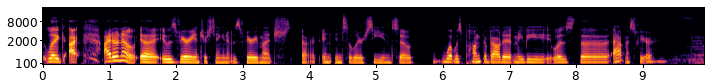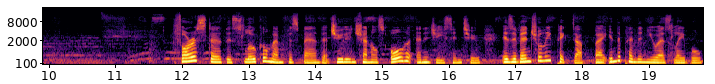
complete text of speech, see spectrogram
Like I, I don't know. Uh, it was very interesting, and it was very much uh, an insular scene. So, what was punk about it? Maybe it was the atmosphere. Forrister, this local Memphis band that Julien channels all her energies into, is eventually picked up by independent US label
